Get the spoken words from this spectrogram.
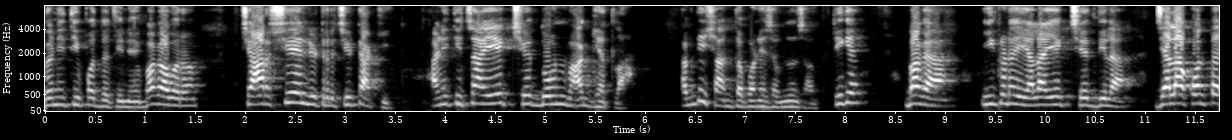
गणिती पद्धतीने. बघा बरं. चारशे लिटरची टाकी. आणि तिचा एक छेद दोन भाग घेतला. अगदी शांतपणे समजून सांगतो. ठीक आहे? बघा इकडे याला एक छेद दिला. ज्याला कोणता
